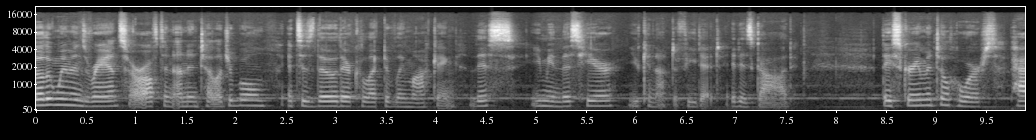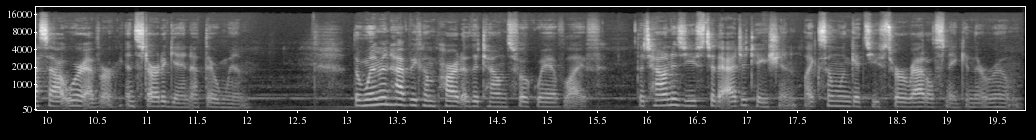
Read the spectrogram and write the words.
Though the women's rants are often unintelligible, it's as though they're collectively mocking. This, you mean this here? You cannot defeat it. It is God. They scream until hoarse, pass out wherever, and start again at their whim. The women have become part of the townsfolk way of life. The town is used to the agitation, like someone gets used to a rattlesnake in their room.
